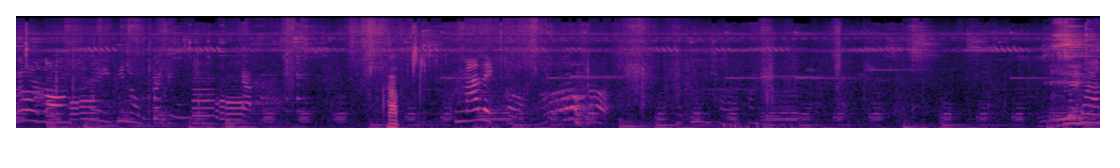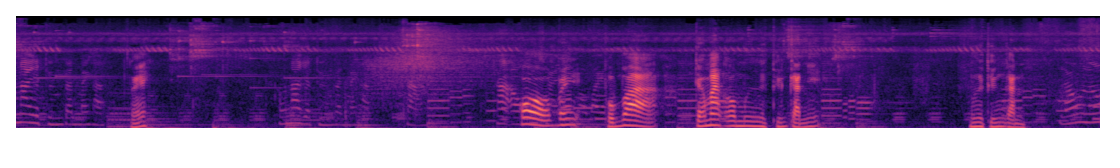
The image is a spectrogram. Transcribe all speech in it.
ก็ลองให้พี่หนุ่มไปอยู่กับครับคุณน้าเหล็กก่อนแล้วก็ให้พี่ชายเข้ามาลุงว่าน่าจะถึงกันไหมคะไหนเขาน่าจะถึงกันไหมคะช้างถ้าเอา ก็ไม่เอาว้ผมว่าจังมากเอามือถึงกันนี้ มือถึงกัน แล้วแล้ว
